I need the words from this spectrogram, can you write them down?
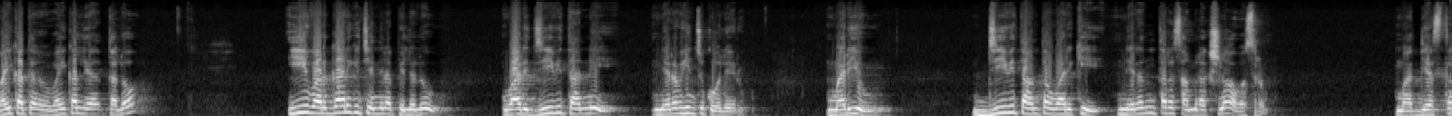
వైకత వైకల్యతలో ఈ వర్గానికి చెందిన పిల్లలు వారి జీవితాన్ని నిర్వహించుకోలేరు. మరియు జీవితాంతం వారికి నిరంతర సంరక్షణ అవసరం. మధ్యస్థ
